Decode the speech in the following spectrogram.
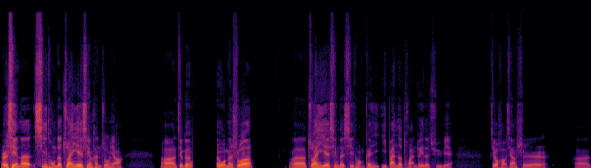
而且呢，系统的专业性很重要，啊，就跟跟我们说，呃，专业性的系统跟一般的团队的区别，就好像是，呃，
